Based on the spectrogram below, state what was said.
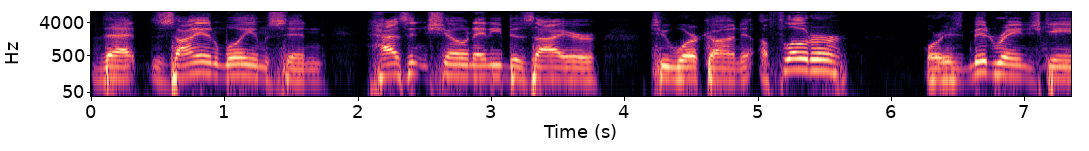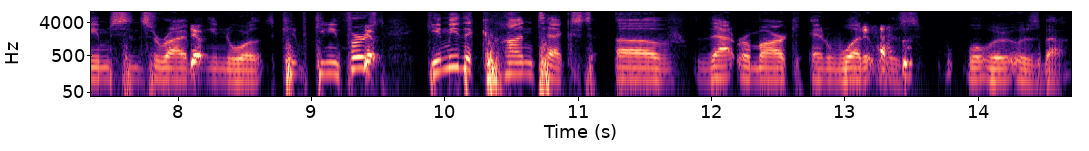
that Zion Williamson hasn't shown any desire to work on a floater or his mid-range game since arriving in New Orleans. Can, can you first give me the context of that remark and what it was what it was about?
